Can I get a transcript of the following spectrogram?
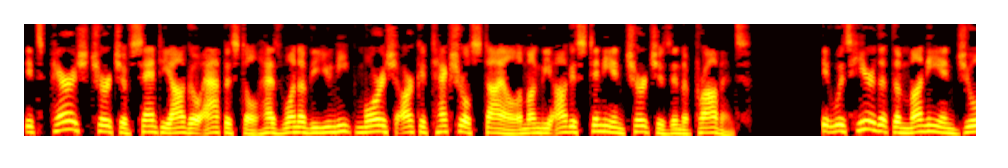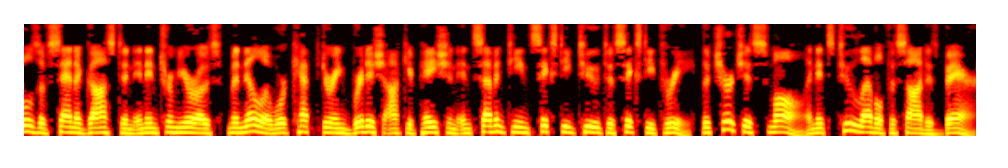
Its parish church of Santiago Apostol has one of the unique Moorish architectural style among the Augustinian churches in the province. It was here that the money and jewels of San Agustin in Intramuros, Manila were kept during British occupation in 1762-63. The church is small and its two-level facade is bare.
